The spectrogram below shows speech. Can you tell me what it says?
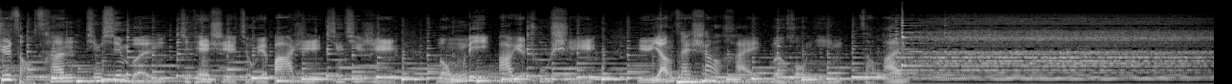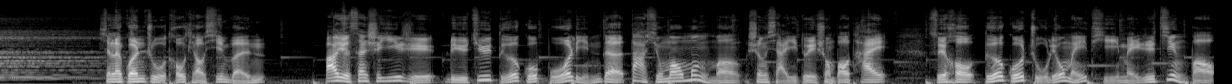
吃早餐，听新闻。今天是九月八日，星期日，农历八月初十。雨阳在上海问候您，早安。先来关注头条新闻。八月三十一日，旅居德国柏林的大熊猫梦梦生下一对双胞胎。随后，德国主流媒体《每日镜报》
